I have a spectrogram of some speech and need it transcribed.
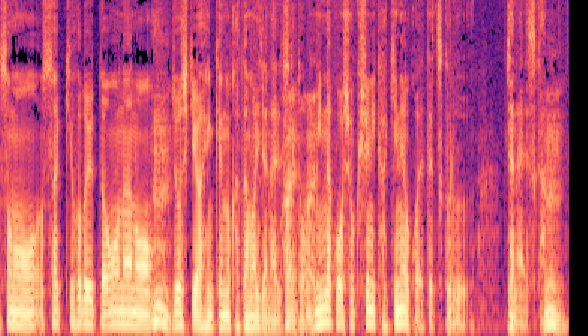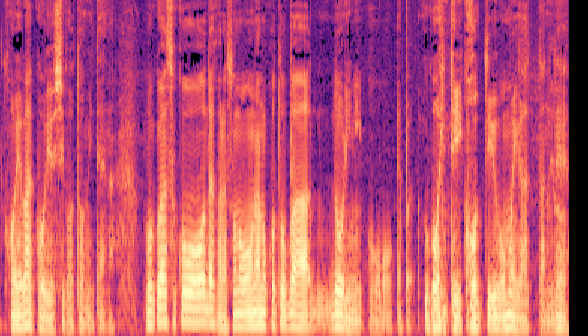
その先ほど言ったオーナーの常識は偏見の塊じゃないですけど、みんなこう職種に垣根をこうやって作るじゃないですか。うん、声はこういう仕事みたいな。僕はそこ、だからそのオーナーの言葉通りにこう、やっぱ動いていこうっていう思いがあったんで、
